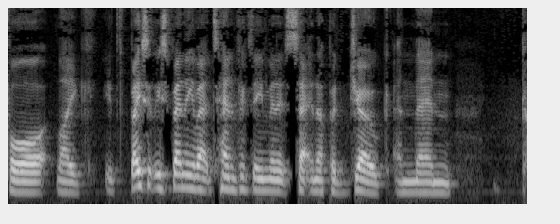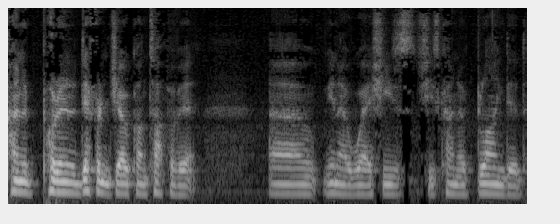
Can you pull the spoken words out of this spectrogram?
for like it's basically spending about 10, 15 minutes setting up a joke and then kind of putting a different joke on top of it. Uh, you know where she's she's kind of blinded,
